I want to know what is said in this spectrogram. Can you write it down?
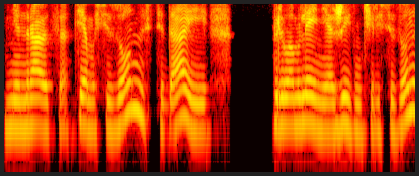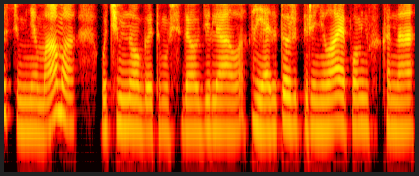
мне нравится тема сезонности, да, и преломление жизни через сезонность. У меня мама очень много этому всегда уделяла. Я это тоже переняла. Я помню, как она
